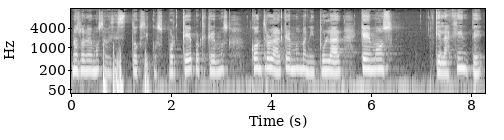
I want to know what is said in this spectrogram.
nos volvemos a veces tóxicos. ¿Por qué? Porque queremos controlar, queremos manipular, queremos que la gente,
